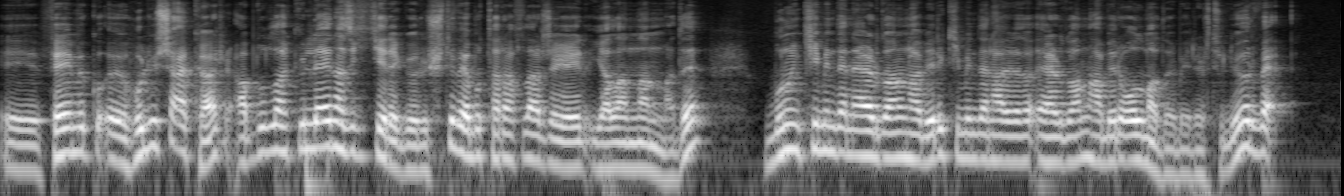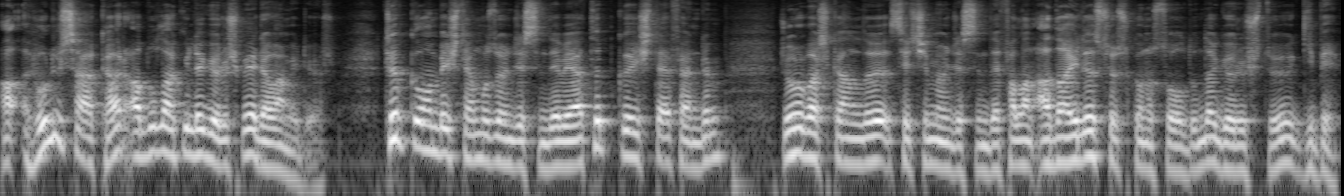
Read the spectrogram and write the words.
E, Fehmi, e, Hulusi Akar Abdullah Gül'le en az iki kere görüştü ve bu taraflarca yalanlanmadı. Bunun kiminden Erdoğan'ın haberi, kiminden Erdoğan'ın haberi olmadığı belirtiliyor ve Hulusi Akar Abdullah Gül'le görüşmeye devam ediyor. Tıpkı 15 Temmuz öncesinde veya tıpkı işte efendim Cumhurbaşkanlığı seçimi öncesinde falan adaylığı söz konusu olduğunda görüştüğü gibi.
